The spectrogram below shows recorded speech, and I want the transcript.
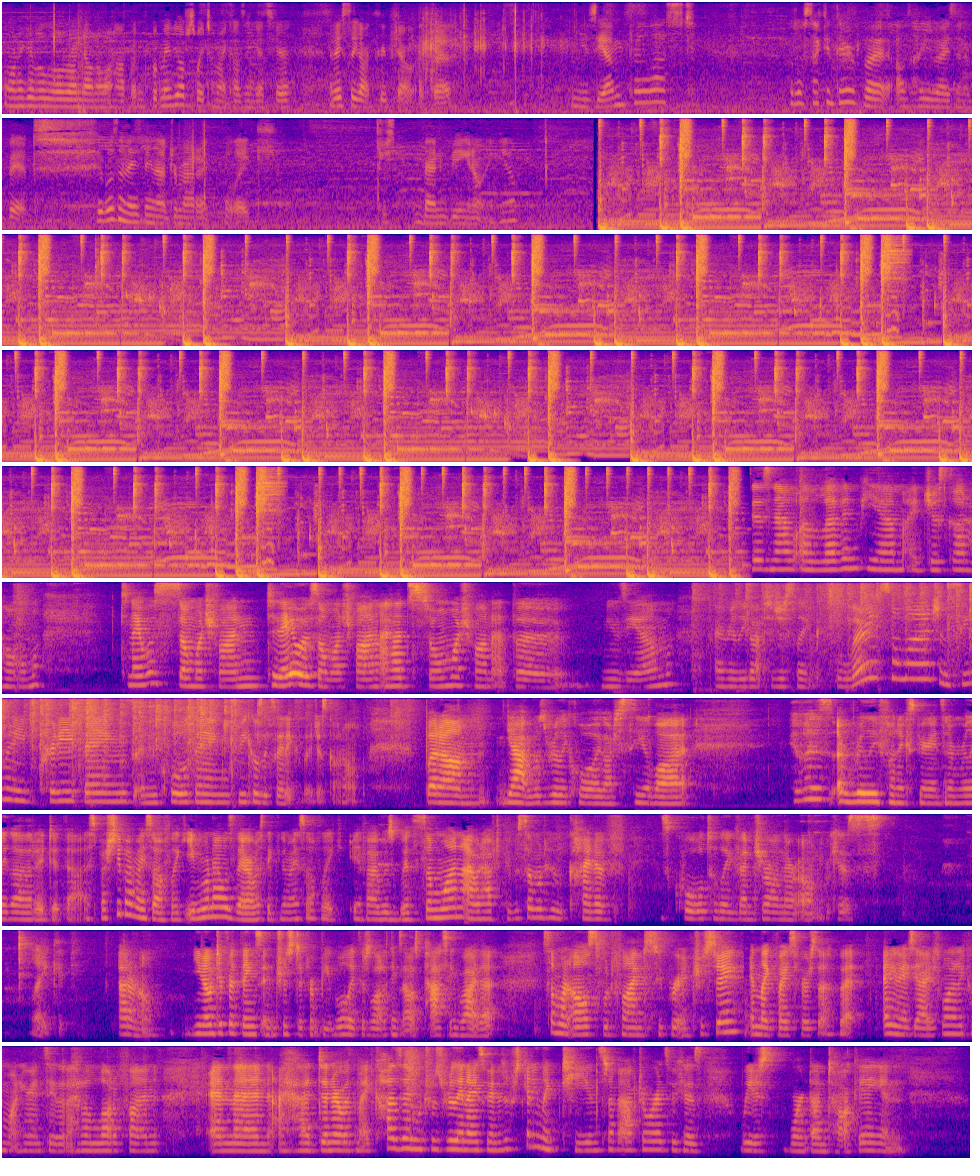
I want to give a little rundown on what happened, but maybe I'll just wait till my cousin gets here. I basically got creeped out at the museum for the last little second there, but I'll tell you guys in a bit. It wasn't anything that dramatic, but like just Ben being annoying, you know? 11 p.m. I just got home. Tonight was so much fun. Today was so much fun. I had so much fun at the museum. I really got to just like learn so much and see many pretty things and cool things. Miko's excited because I just got home. But um, yeah, it was really cool. I got to see a lot. It was a really fun experience and I'm really glad that I did that, especially by myself. Like even when I was there, I was thinking to myself, like if I was with someone, I would have to be with someone who kind of is cool to like venture on their own because like, I don't know, you know, different things interest different people. Like there's a lot of things I was passing by that someone else would find super interesting and like vice versa. But anyways, yeah, I just wanted to come on here and say that I had a lot of fun. And then I had dinner with my cousin, which was really nice. We ended up just getting like tea and stuff afterwards because we just weren't done talking and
